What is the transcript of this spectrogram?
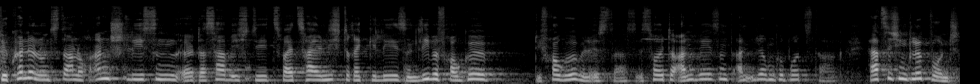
Wir können uns da noch anschließen. Äh, das habe ich die zwei Zeilen nicht direkt gelesen. Liebe Frau Göbel, die Frau Göbel ist das, ist heute anwesend an ihrem Geburtstag. Herzlichen Glückwunsch.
